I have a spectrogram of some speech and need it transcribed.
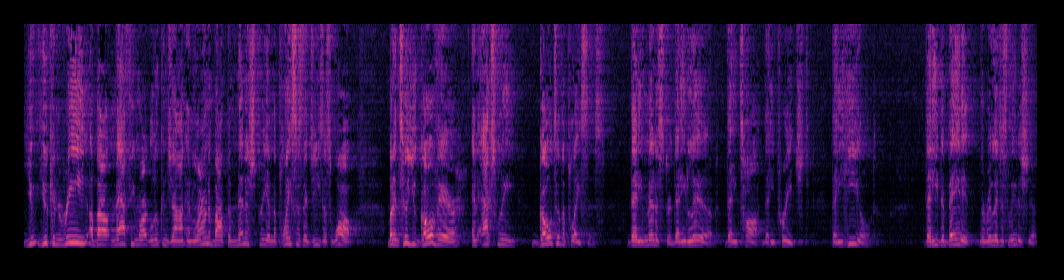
you, you can read about Matthew, Mark, Luke, and John and learn about the ministry and the places that Jesus walked. But until you go there and actually go to the places that he ministered, that he lived, that he taught, that he preached, that he healed, that he debated the religious leadership,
